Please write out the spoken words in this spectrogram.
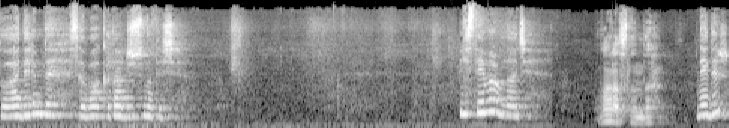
Dua edelim de sabaha kadar düşsün ateşi. Bir isteğin var aslında. Nedir?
